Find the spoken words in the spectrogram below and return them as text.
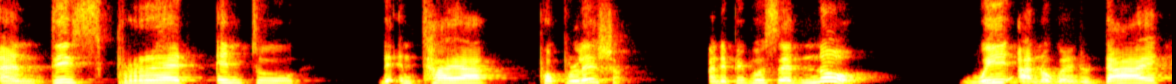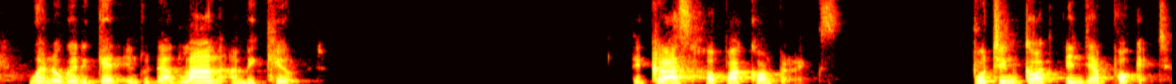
And this spread into the entire population. And the people said, No, we are not going to die. We're not going to get into that land and be killed. The grasshopper complex, putting God in their pocket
